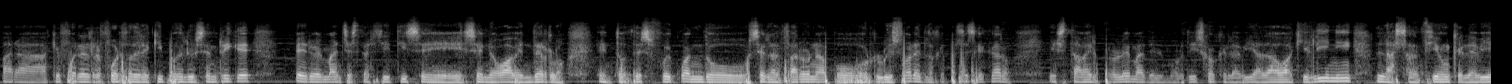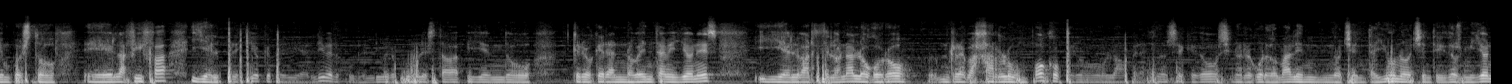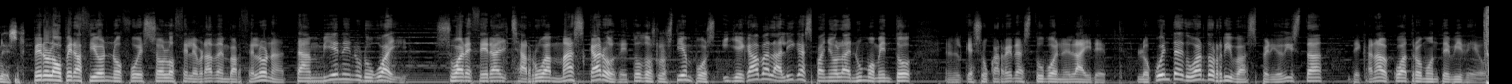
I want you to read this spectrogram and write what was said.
para que fuera el refuerzo del equipo de Luis Enrique, pero el Manchester City se, se, negó a venderlo. Entonces fue cuando se lanzaron a por Luis Suárez. Lo que pasa es que, claro, estaba el problema del mordisco que le había dado a Chiellini, la sanción que le había impuesto eh, la FIFA y el precio que pedía el Liverpool. El Liverpool estaba pidiendo, creo que eran 90 millones y el Barcelona logró rebajarlo un poco, pero la operación se quedó, si no recuerdo mal, en 81, 82 millones. Pero la operación no fue solo celebrada en Barcelona también en Uruguay. Suárez era el charrúa más caro de todos los tiempos y llegaba a la Liga Española en un momento en el que su carrera estuvo en el aire. Lo cuenta Eduardo Rivas, periodista de Canal 4 Montevideo.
